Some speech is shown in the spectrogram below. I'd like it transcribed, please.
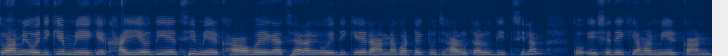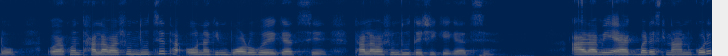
তো আমি ওইদিকে মেয়েকে খাইয়েও দিয়েছি মেয়ের খাওয়া হয়ে গেছে আর আমি ওইদিকে রান্নাঘরটা একটু ঝাড়ু টাড়ু দিচ্ছিলাম। তো এসে দেখি আমার মেয়ের কাণ্ড। ও এখন থালা বাসন ধুচ্ছে ও নাকি বড় হয়ে গেছে থালা বাসন ধুতে শিখে গেছে। আর আমি একবারে স্নান করে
